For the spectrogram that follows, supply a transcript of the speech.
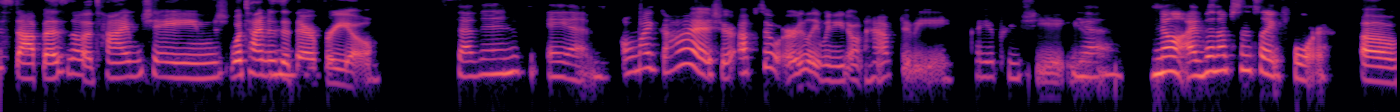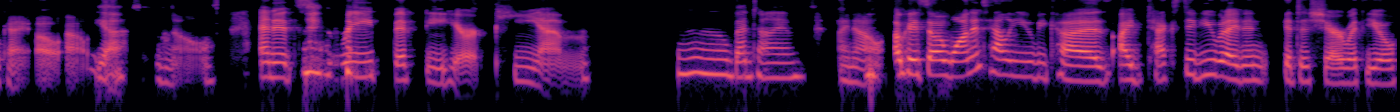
to stop us, not a time change. What time is it Mhm. there for you? 7 a.m. Oh my gosh, you're up so early when you don't have to be. I appreciate you. Yeah. No, I've been up since like 4. Oh, okay. Oh, ouch. Yeah. No. And it's 3:50 here p.m. Ooh, bedtime. I know. Okay, so I want to tell you because I texted you, but I didn't get to share with you.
